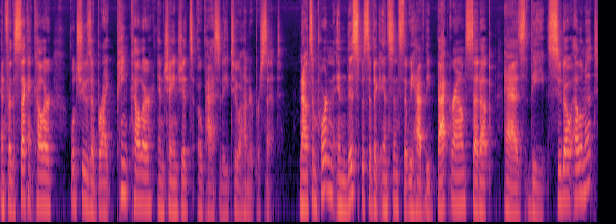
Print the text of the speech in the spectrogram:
And for the second color, we'll choose a bright pink color and change its opacity to 100%. Now it's important in this specific instance that we have the background set up as the pseudo element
